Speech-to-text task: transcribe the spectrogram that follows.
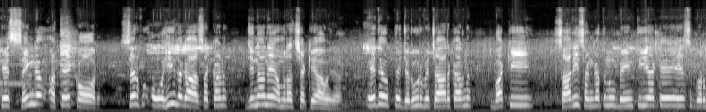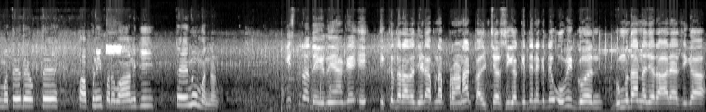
ਕਿ ਸਿੰਘ ਅਤੇ ਕੌਰ ਸਿਰਫ ਉਹੀ ਲਗਾ ਸਕਣ ਜਿਨ੍ਹਾਂ ਨੇ ਅੰਮ੍ਰਿਤ ਛਕਿਆ ਹੋਇਆ। ਇਹਦੇ ਉੱਤੇ ਜ਼ਰੂਰ ਵਿਚਾਰ ਕਰਨ, ਬਾਕੀ ਸਾਰੀ ਸੰਗਤ ਨੂੰ ਬੇਨਤੀ ਹੈ ਕਿ ਇਸ ਗੁਰਮਤੇ ਦੇ ਉੱਤੇ ਆਪਣੀ ਪ੍ਰਵਾਨਗੀ ਤੇ ਇਹਨੂੰ ਮੰਨਣ। ਕਿਸ ਤਰ੍ਹਾਂ ਦੇਖਦੇ ਆ ਕਿ ਇਹ ਇੱਕ ਤਰ੍ਹਾਂ ਦਾ ਜਿਹੜਾ ਆਪਣਾ ਪੁਰਾਣਾ ਕਲਚਰ ਸੀਗਾ ਕਿਤੇ ਨਾ ਕਿਤੇ ਉਹ ਵੀ ਗੁ- ਗੁੰਮਦਾ ਨਜ਼ਰ ਆ ਰਿਹਾ ਸੀਗਾ?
